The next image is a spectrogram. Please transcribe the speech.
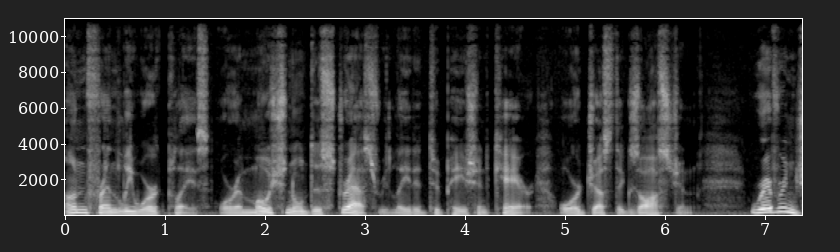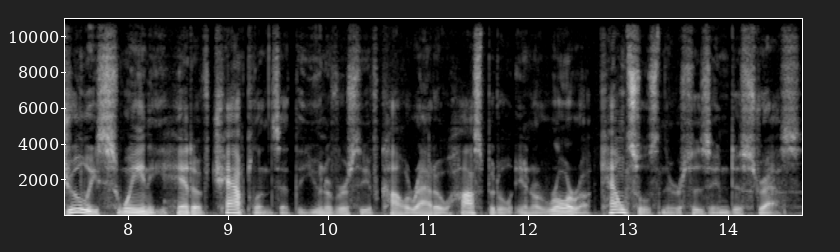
unfriendly workplace or emotional distress related to patient care or just exhaustion. Reverend Julie Swaney, head of chaplains at the University of Colorado Hospital in Aurora, counsels nurses in distress.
